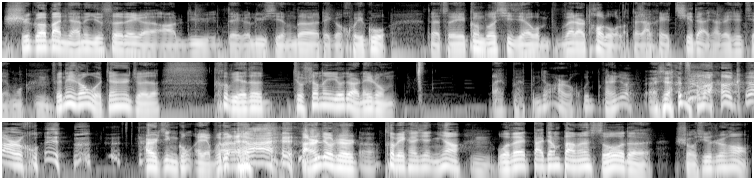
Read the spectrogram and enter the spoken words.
时隔半年的一次这个啊旅这个旅行的这个回顾，对，所以更多细节我们不在这透露了，大家可以期待一下这些节目，嗯，所以那时候我真是觉得特别的，就相当于有点那种。哎，不不叫二婚，反正就是怎么跟二婚 二进宫？哎呀，不对，反正就是特别开心。你像我在大疆办完所有的手续之后，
